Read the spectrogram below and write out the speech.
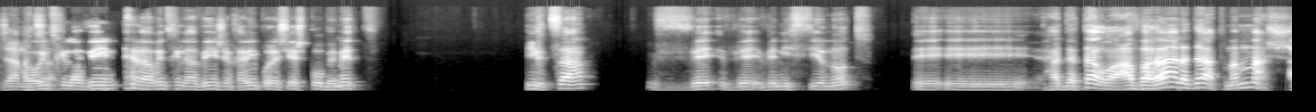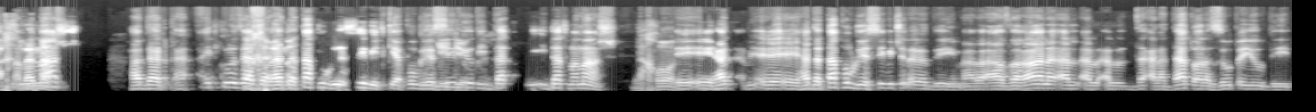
זה המצב. ההורים צריכים להבין, ההורים צריכים להבין שהם חייבים פה, שיש פה באמת פרצה ו, ו, וניסיונות אה, אה, הדתה או העברה על הדת, ממש, הכלנה. ממש, הייתי קורא לזה הדתה פרוגרסיבית, כי הפרוגרסיביות היא דת, ממש. נכון. אה, הדתה פרוגרסיבית של הילדים, העברה על, הדת או על הזהות היהודית,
